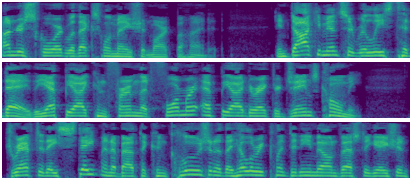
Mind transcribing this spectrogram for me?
underscored with exclamation mark behind it. In documents it released today, the FBI confirmed that former FBI Director James Comey drafted a statement about the conclusion of the Hillary Clinton email investigation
